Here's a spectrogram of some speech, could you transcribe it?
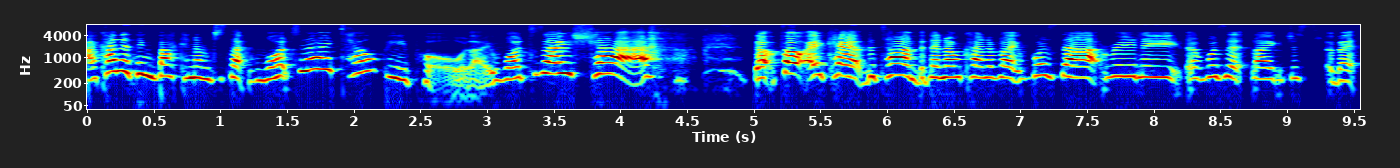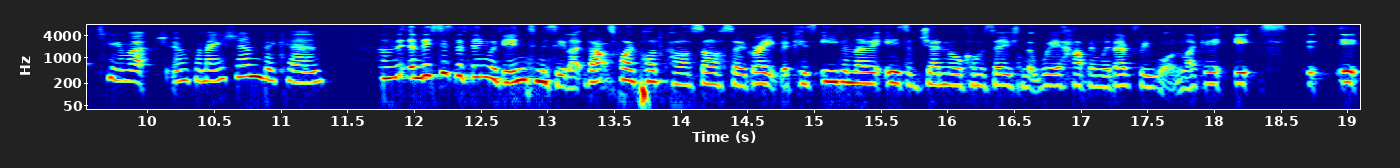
i kind of think back and i'm just like what did i tell people? Like what did i share? That felt okay at the time but then i'm kind of like was that really uh, was it like just a bit too much information? Because and, and this is the thing with the intimacy like that's why podcasts are so great because even though it is a general conversation that we're having with everyone like it, it's it, it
